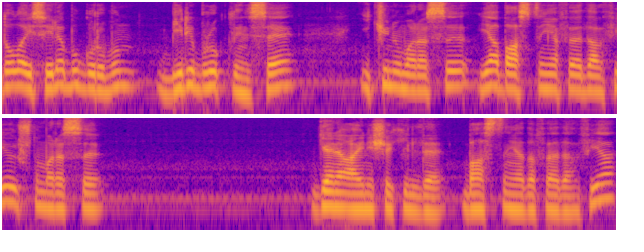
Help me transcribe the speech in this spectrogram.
Dolayısıyla bu grubun biri Brooklyn ise iki numarası ya Boston ya Philadelphia, üç numarası gene aynı şekilde Boston ya da Philadelphia.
